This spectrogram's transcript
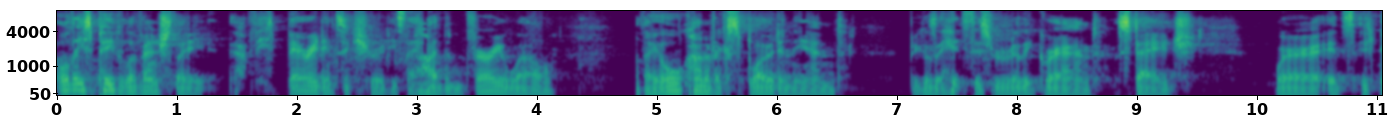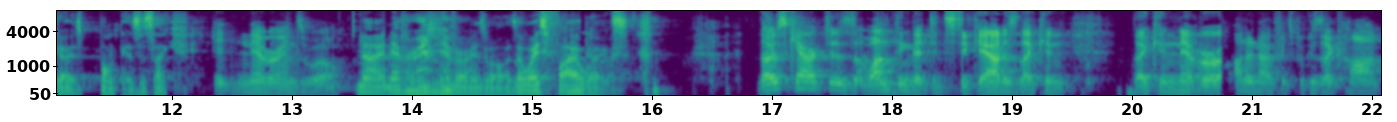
all these people eventually have these buried insecurities. They hide them very well. They all kind of explode in the end because it hits this really grand stage where it's it goes bonkers. It's like it never ends well. no, it never it never ends well. There's always fireworks. Those characters, one thing that did stick out is they can, they can never. I don't know if it's because they can't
